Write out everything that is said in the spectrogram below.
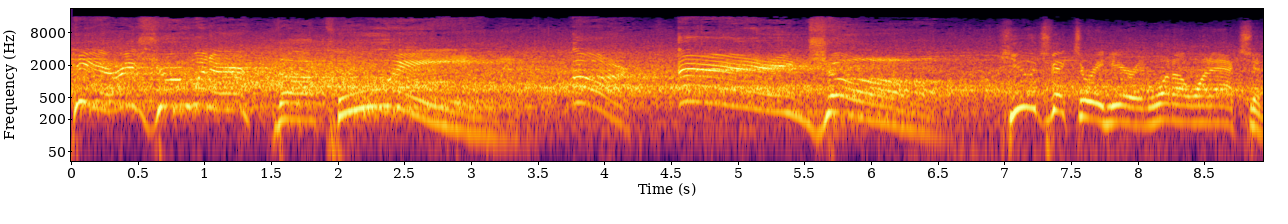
Here is your winner, the Queen, Archangel. Huge victory here in one-on-one action.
